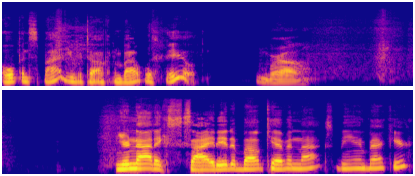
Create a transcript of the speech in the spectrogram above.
open spot you were talking about was filled. Bro. You're not excited about Kevin Knox being back here?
